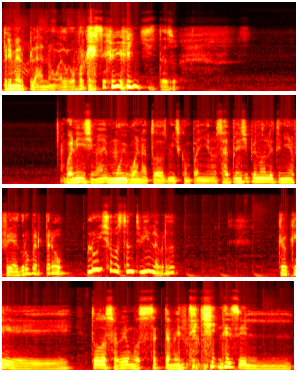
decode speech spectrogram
primer plano o algo, porque se ve bien chistoso. Buenísima, ¿eh? muy buena a todos mis compañeros. Al principio no le tenía fe a Gruber, pero lo hizo bastante bien, la verdad. Creo que todos sabemos exactamente quién es el...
